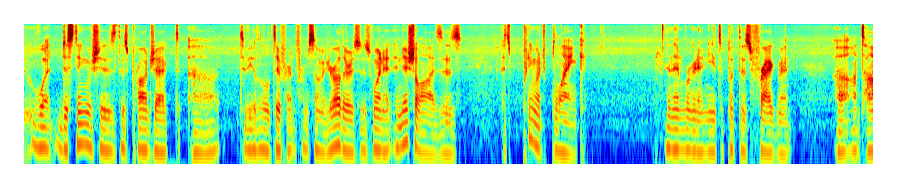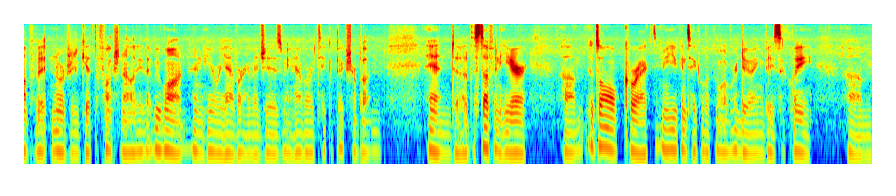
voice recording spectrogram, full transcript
what distinguishes this project uh, to be a little different from some of your others is when it initializes, pretty much blank. And then we're going to need to put this fragment uh, on top of it in order to get the functionality that we want. And here we have our images, we have our take a picture button and uh, the stuff in here, um, it's all correct. I mean, you can take a look at what we're doing. Basically, um,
